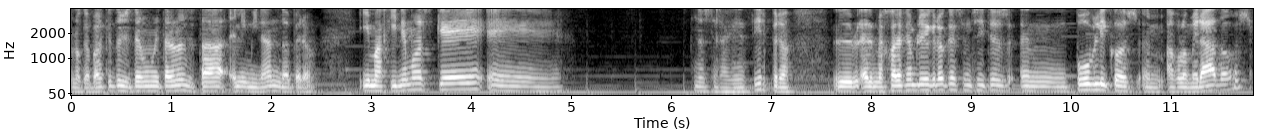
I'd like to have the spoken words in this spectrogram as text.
lo que pasa es que tu sistema inmunitario los está eliminando, pero imaginemos que no sé qué decir, pero el, mejor ejemplo yo creo que es en sitios públicos aglomerados,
